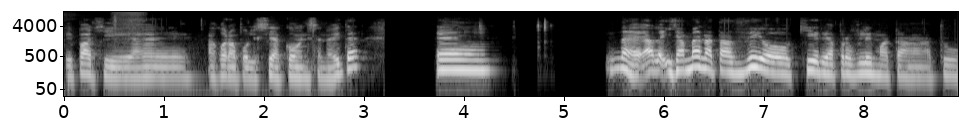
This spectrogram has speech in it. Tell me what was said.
υπάρχει ε, αγοραπολισία coins εννοείται. Ε, ναι, αλλά για μένα τα δύο κύρια προβλήματα του,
